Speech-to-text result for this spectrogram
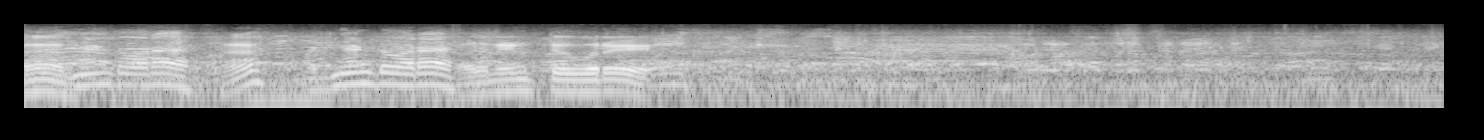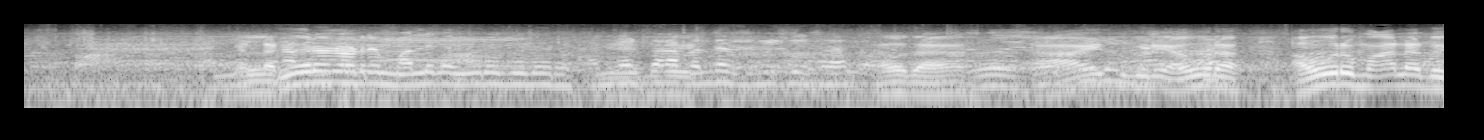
ಹದಿನೆಂಟುವರೆ. ಹದಿನೆಂಟುವರೆ. ಹದಿನೆಂಟೂವರೆ. ಎಲ್ಲ ಇವರೇ ನೋಡ್ರಿ ಮಲ್ಲಿಗೆ ಇವರೇ ಬಿಡಿರಿ. ಹನ್ನೆರಡು ಸಾವಿರ ಬಂದ್ರೆ ಸರ್. ಹೌದಾ? ಆಯ್ತು ಬಿಡಿ ಅವ್ರ ಅವರು ಮಾಲದು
